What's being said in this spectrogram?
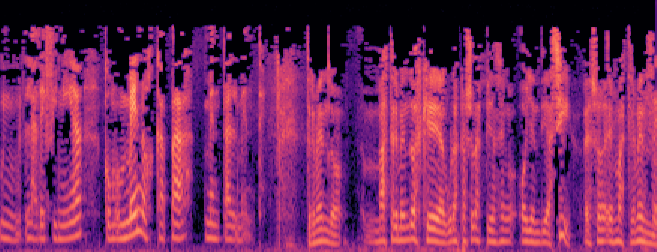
mm, la definía como menos capaz mentalmente. Tremendo más tremendo es que algunas personas piensen hoy en día sí, eso es más tremendo.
